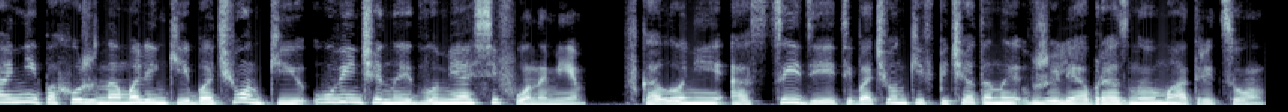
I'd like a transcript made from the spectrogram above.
они похожи на маленькие бочонки, увенчанные двумя сифонами. В колонии асцидии эти бочонки впечатаны в желеобразную матрицу.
